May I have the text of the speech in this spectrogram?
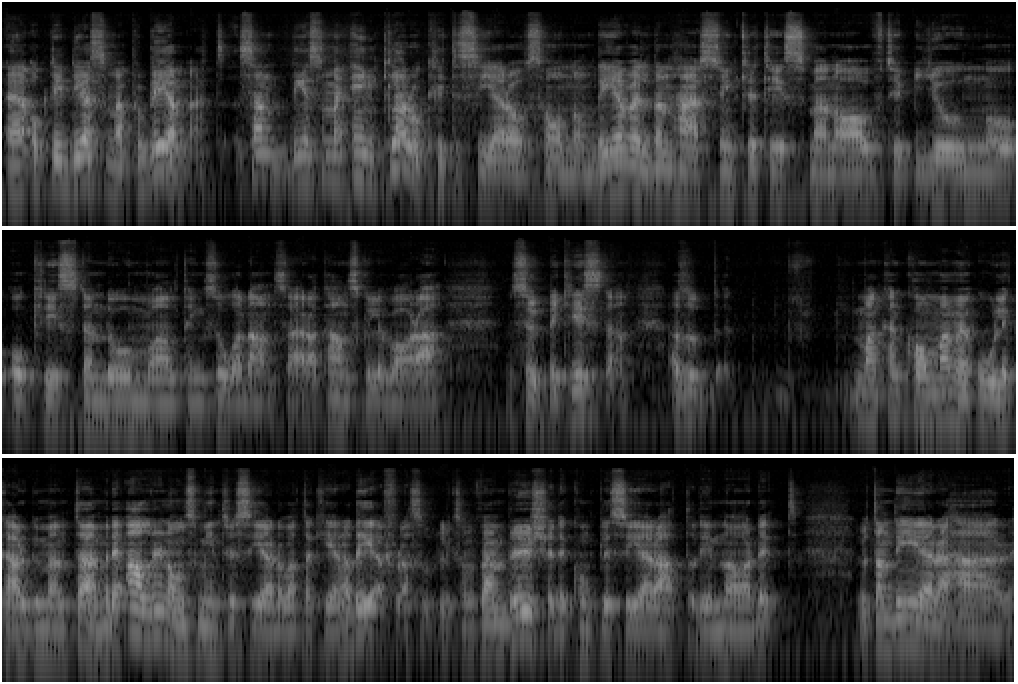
Eh, och det är det som är problemet. Sen det som är enklare att kritisera hos honom det är väl den här synkretismen av typ Jung och, och kristendom och allting sådant. Så här, att han skulle vara superkristen. Alltså, man kan komma med olika argument där men det är aldrig någon som är intresserad av att attackera det. För alltså, liksom, vem bryr sig? Det är komplicerat och det är nördigt. Utan det är det här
